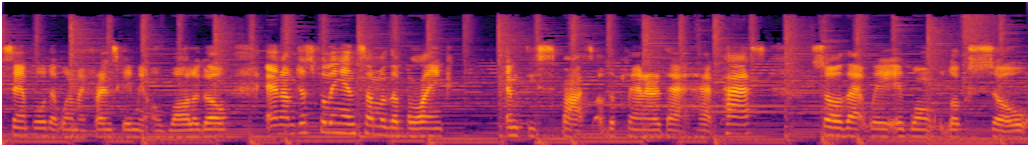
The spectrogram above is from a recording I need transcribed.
sample that one of my friends gave me a while ago. And I'm just filling in some of the blank empty spots of the planner that had passed so that way it won't look so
